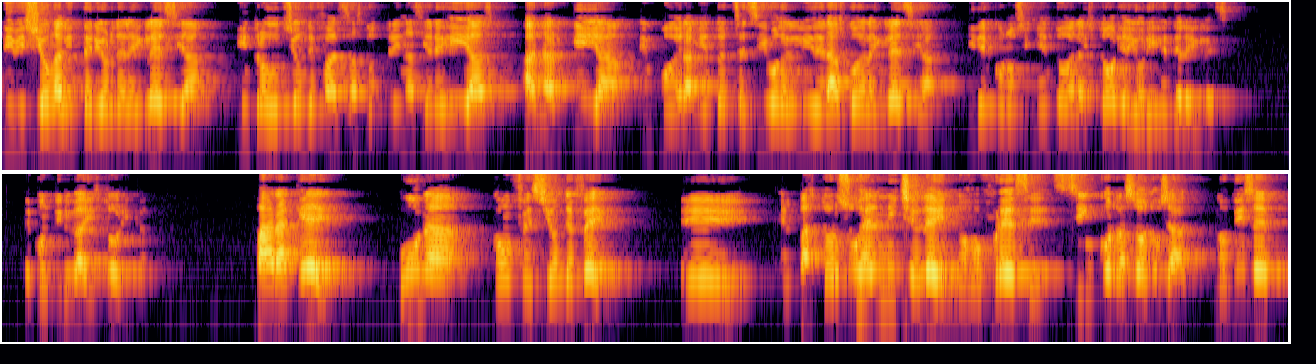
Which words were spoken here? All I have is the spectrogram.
división al interior de la iglesia, introducción de falsas doctrinas y herejías, anarquía, empoderamiento excesivo del liderazgo de la iglesia y desconocimiento de la historia y origen de la iglesia, de continuidad histórica. ¿Para qué una confesión de fe? Eh, el pastor Sugel Michelin nos ofrece cinco razones, o sea, nos dice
